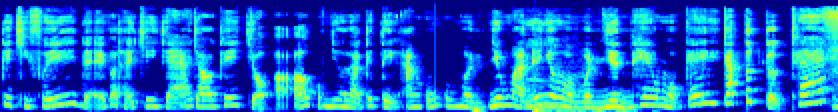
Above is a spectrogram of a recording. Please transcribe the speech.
cái chi phí để có thể chi trả cho cái chỗ ở cũng như là cái tiền ăn uống của mình nhưng mà ừ. nếu như mà mình nhìn theo một cái cách tích cực khác ừ.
